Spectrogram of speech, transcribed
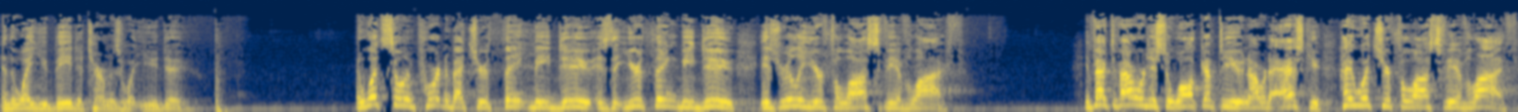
and the way you be determines what you do. And what's so important about your think, be, do is that your think, be, do is really your philosophy of life. In fact, if I were just to walk up to you and I were to ask you, hey, what's your philosophy of life?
